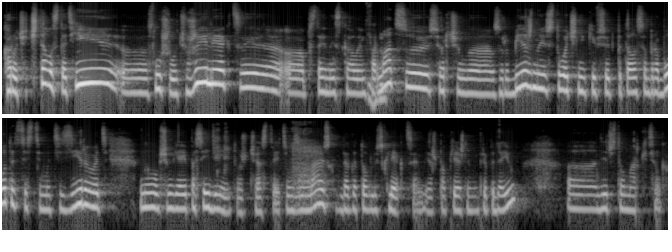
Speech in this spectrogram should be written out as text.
Короче, читала статьи, э, слушала чужие лекции, э, постоянно искала информацию, mm-hmm. серчила зарубежные источники, все это пыталась обработать, систематизировать. Ну, в общем, я и по сей день тоже часто этим занимаюсь, когда готовлюсь к лекциям. Я же по-прежнему преподаю digital-маркетинг.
